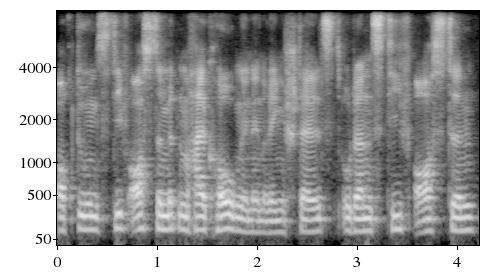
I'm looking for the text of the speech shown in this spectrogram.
ob du einen Steve Austin mit einem Hulk Hogan in den Ring stellst oder einen Steve Austin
